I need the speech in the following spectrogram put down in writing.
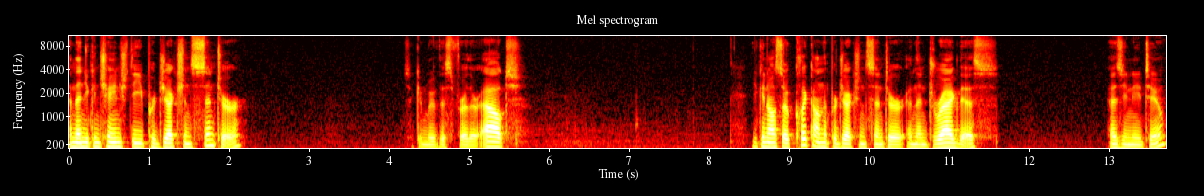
And then you can change the projection center. So you can move this further out. You can also click on the projection center and then drag this as you need to.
